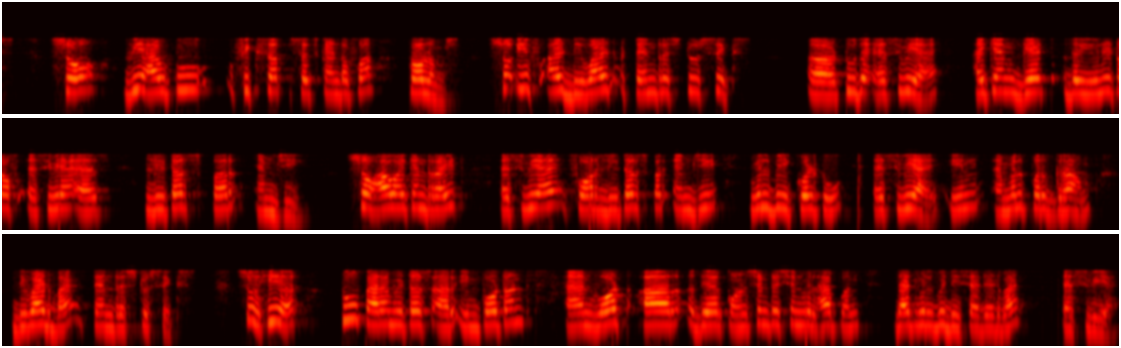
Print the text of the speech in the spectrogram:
So we have to fix up such kind of a problems. So if I divide 10 raised to 6 uh, to the SVI I can get the unit of SVI as liters per mg. So how I can write SVI for liters per mg will be equal to SVI in ml per gram divided by 10 raised to 6. So here two parameters are important and what are their concentration will happen that will be decided by SVI.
